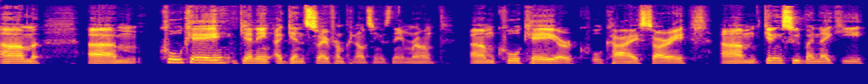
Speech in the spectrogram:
Um, um, Cool K getting again. Sorry if I'm pronouncing his name wrong. Um, cool K or Kool KIY. Sorry. Um, getting sued by Nike.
